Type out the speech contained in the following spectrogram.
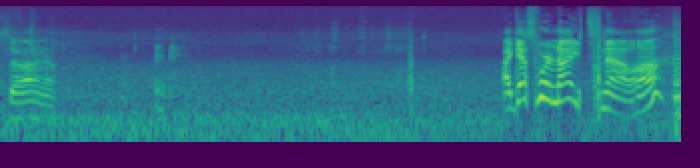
So I don't know. I guess we're knights now, huh?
